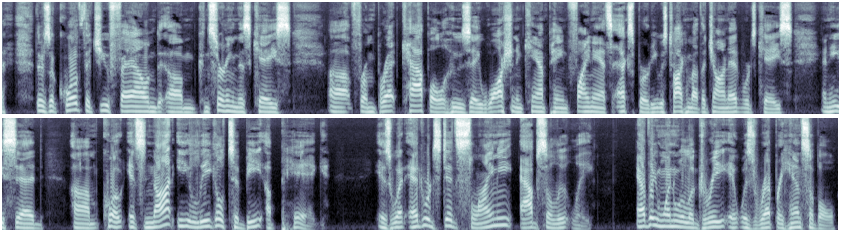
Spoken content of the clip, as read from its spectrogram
there's a quote that you found um, concerning this case uh, from Brett Kappel, who's a Washington campaign finance expert. He was talking about the John Edwards case, and he said, um, "quote It's not illegal to be a pig." Is what Edwards did slimy? Absolutely. Everyone will agree it was reprehensible,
